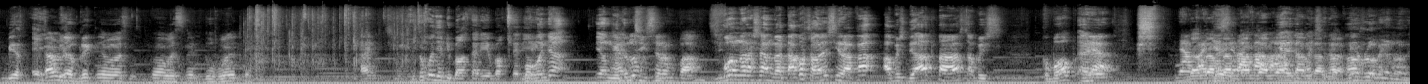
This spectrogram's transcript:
Biar eh Kan biar- udah break 15 15 menit 20 menit ya. Anjing. itu kok jadi bakteri-bakteri. pokoknya yang gitu loh serem banget. gua ngerasa nggak takut soalnya si Raka abis di atas abis ke bawah eh Iya. Bentar, aja si Raka. Iya, minum dulu, minum dulu.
